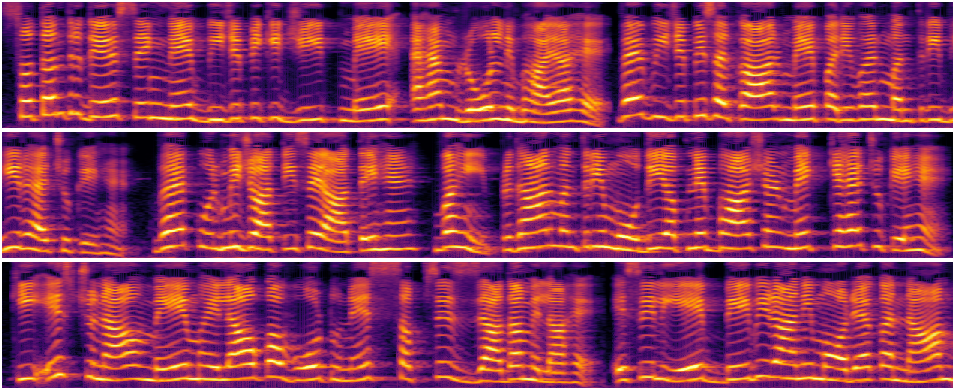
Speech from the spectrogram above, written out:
स्वतंत्र देव सिंह ने बीजेपी की जीत में अहम रोल निभाया है। वह बीजेपी सरकार में परिवहन मंत्री भी रह चुके हैं। वह कुर्मी जाति से आते हैं। वहीं प्रधानमंत्री मोदी अपने भाषण में कह चुके हैं कि इस चुनाव में महिलाओं का वोट उन्हें सबसे ज़्यादा मिला है। इसीलिए बेबी रानी मौर्य का नाम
